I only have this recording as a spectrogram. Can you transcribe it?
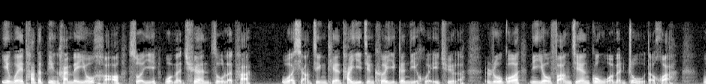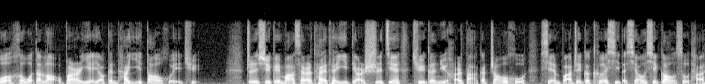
因为他的病还没有好，所以我们劝阻了他。我想今天他已经可以跟你回去了。如果你有房间供我们住的话，我和我的老伴儿也要跟他一道回去。只需给马塞尔太太一点时间去跟女孩打个招呼，先把这个可喜的消息告诉她，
